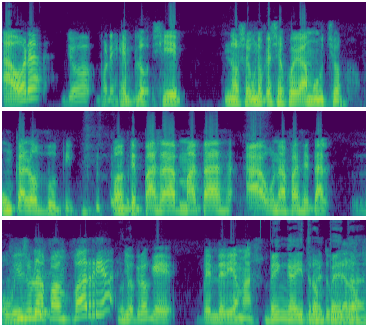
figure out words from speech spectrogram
Ahora, yo, por ejemplo, si, no sé, uno que se juega mucho, un Call of Duty, cuando te pasas, matas a una fase tal, hubiese una fanfarria, yo creo que vendería más. Venga y trompetas.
